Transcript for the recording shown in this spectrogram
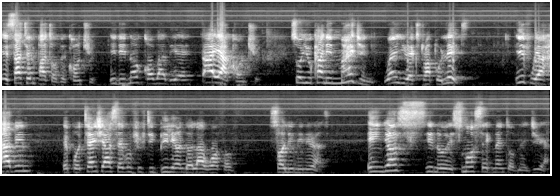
a certain part of the country. It did not cover the entire country. So you can imagine when you extrapolate, if we are having a potential $750 billion worth of solid minerals, in just you know a small segment of Nigeria,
